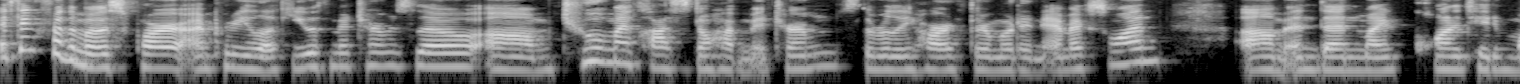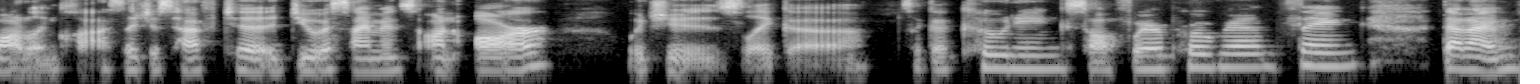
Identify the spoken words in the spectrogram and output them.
I think for the most part, I'm pretty lucky with midterms, though. Um, two of my classes don't have midterms the really hard thermodynamics one, um, and then my quantitative modeling class. I just have to do assignments on R, which is like a it's like a coding software program thing that I'm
